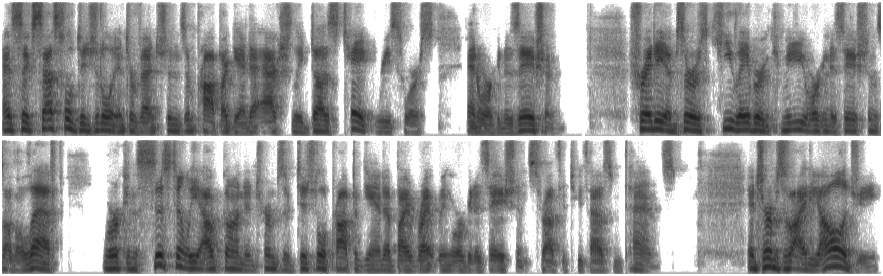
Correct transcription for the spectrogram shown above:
And successful digital interventions and propaganda actually does take resource and organization. Schradie observes key labor and community organizations on the left were consistently outgunned in terms of digital propaganda by right wing organizations throughout the 2010s. In terms of ideology,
